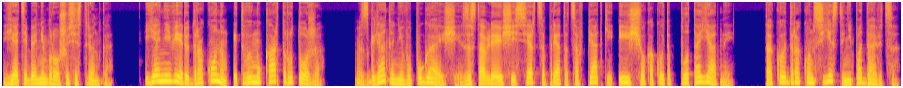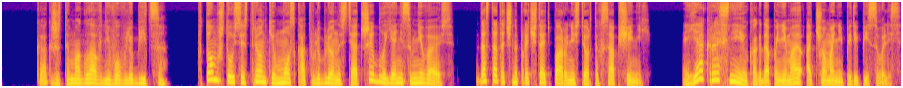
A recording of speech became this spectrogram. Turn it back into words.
Я тебя не брошу, сестренка. Я не верю драконам и твоему Картеру тоже. Взгляд у него пугающий, заставляющий сердце прятаться в пятки и еще какой-то плотоядный. Такой дракон съест и не подавится. Как же ты могла в него влюбиться? В том, что у сестренки мозг от влюбленности отшибло, я не сомневаюсь. Достаточно прочитать пару нестертых сообщений. Я краснею, когда понимаю, о чем они переписывались.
